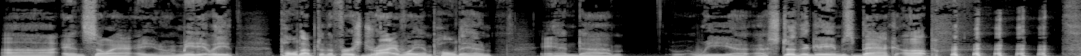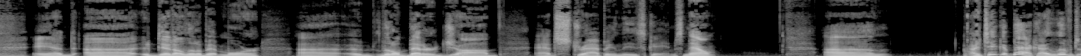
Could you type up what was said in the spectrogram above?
Uh, and so I, you know, immediately pulled up to the first driveway and pulled in, and um, we uh, uh stood the games back up and uh, did a little bit more, uh, a little better job at strapping these games. Now, um, I take it back. I lived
